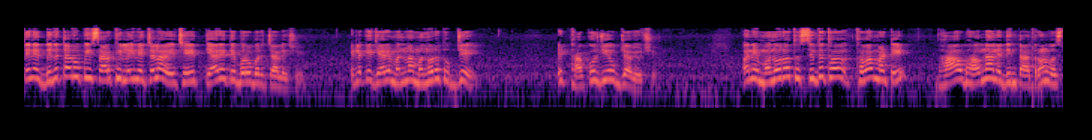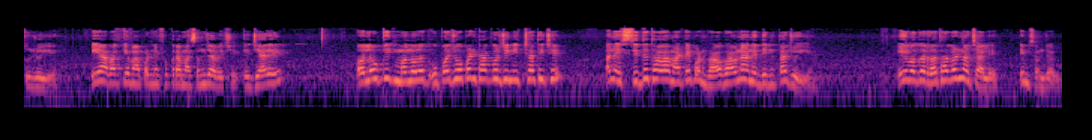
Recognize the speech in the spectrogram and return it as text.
તેને દિનતારૂપી સારથી લઈને ચલાવે છે, ત્યારે તે બરોબર ચાલે છે. એટલે કે જ્યારે મનમાં મનોરથ ઉપજે, એ ઠાકોરજીએ ઉપજાવ્યો છે. અને મનોરથ સિદ્ધ થવા માટે ભાવ ભાવના અને દિનતા ત્રણ વસ્તુ જોઈએ. એ આ વાક્યમાં આપણને ફકરામાં સમજાવે છે કે જ્યારે અલૌકિક મનોરથ ઉપજવો પણ ઠાકોરજીની ઈચ્છાથી છે અને સિદ્ધ થવા માટે પણ ભાવભાવના અને દિનતા જોઈએ. એ વગર રથ આગળ ન ચાલે, એમ સમજાવ્યું.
